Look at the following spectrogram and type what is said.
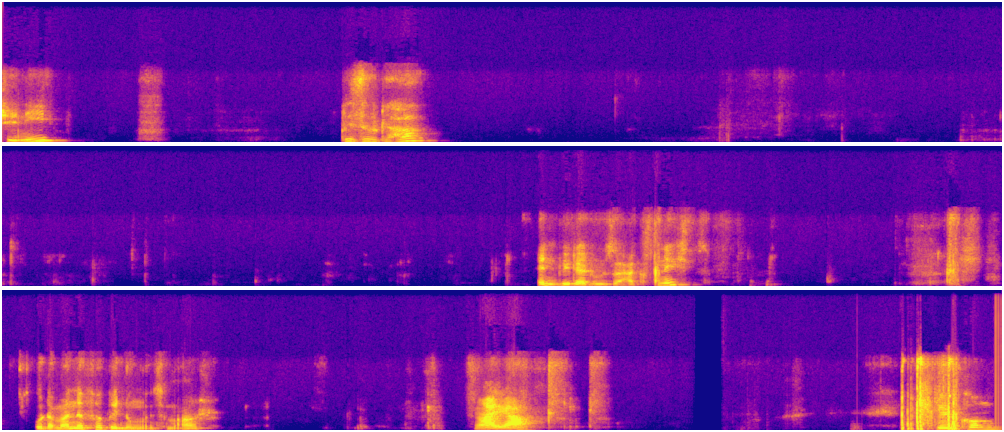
Ginny? Bist du da? Entweder du sagst nichts oder meine Verbindung ist im Arsch. Naja. Willkommen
